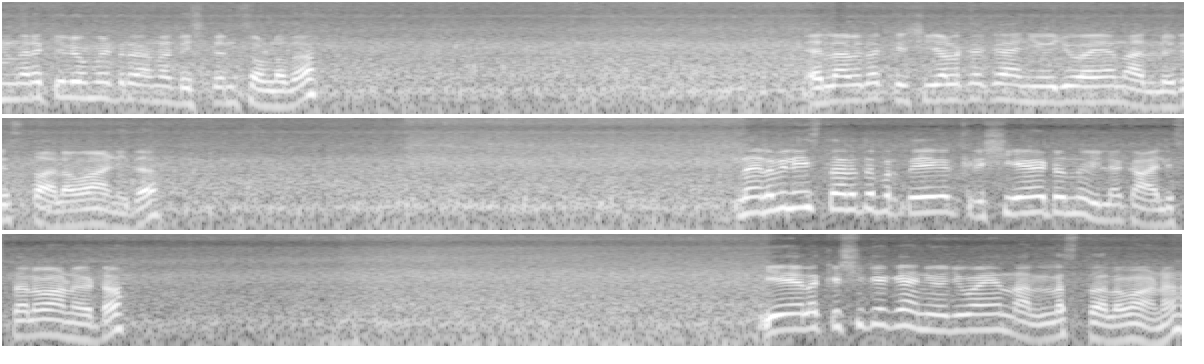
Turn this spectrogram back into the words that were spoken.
ഒന്നര കിലോമീറ്ററാണ് ഡിസ്റ്റൻസ് ഉള്ളത്. എല്ലാവിധ കൃഷികൾക്കൊക്കെ അനുയോജ്യമായ നല്ലൊരു സ്ഥലമാണിത്. നിലവിൽ ഈ സ്ഥലത്ത് പ്രത്യേക കൃഷിയായിട്ടൊന്നുമില്ല. കാലി സ്ഥലമാണ് കേട്ടോ. ഏലകൃഷിക്കൊക്കെ അനുയോജ്യമായ നല്ല സ്ഥലമാണ്.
